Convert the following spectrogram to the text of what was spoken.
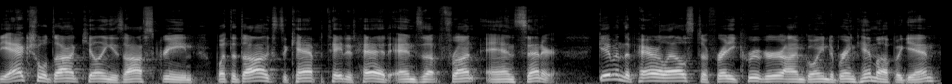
The actual dog killing is off screen, but the dog's decapitated head ends up front and center. Given the parallels to Freddy Krueger, I'm going to bring him up again.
